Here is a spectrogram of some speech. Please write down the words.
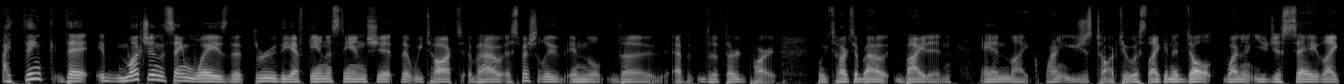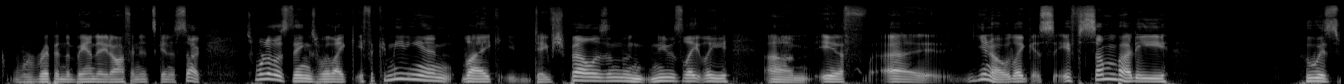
I think that much in the same ways that through the Afghanistan shit that we talked about, especially in the the, the third part, we talked about Biden and like, why don't you just talk to us like an adult? Why don't you just say like we're ripping the band-aid off and it's gonna suck? It's one of those things where like if a comedian like Dave Chappelle is in the news lately, um, if uh, you know, like if somebody who is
